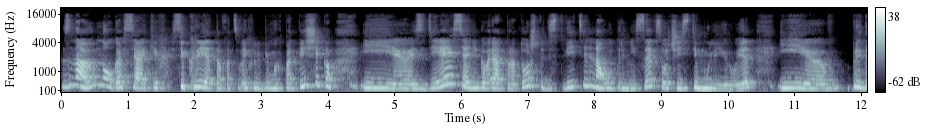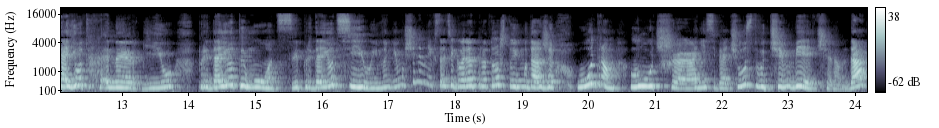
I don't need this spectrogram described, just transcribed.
знаю много всяких секретов от своих любимых подписчиков, и здесь они говорят про то, что действительно утренний секс очень стимулирует и придает энергию, придает эмоции, придает силы. И многие мужчины мне, кстати, говорят про то, что ему даже утром лучше они себя чувствуют, чем вечером, да,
